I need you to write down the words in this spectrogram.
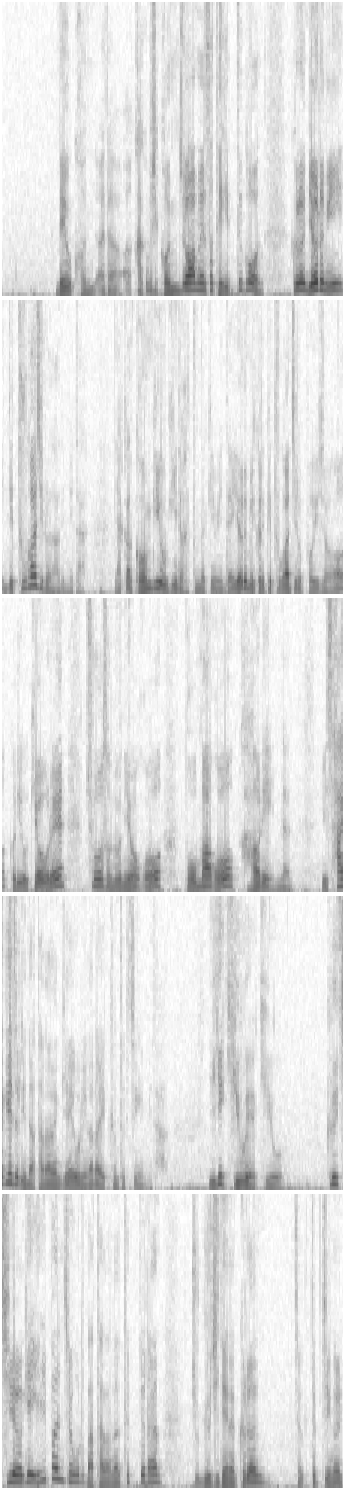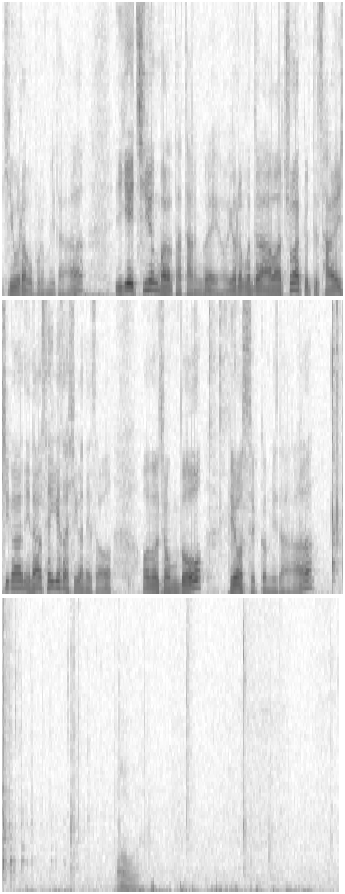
매우 건 아, 나- 가끔씩 건조하면서 되게 뜨거운 그런 여름이 이제 두 가지로 나뉩니다. 약간 건기우기 같은 느낌인데 여름이 그렇게 두 가지로 보이죠. 그리고 겨울에 추워서 눈이 오고 봄하고 가을에 있는 이 사계절이 나타나는 게 우리나라의 큰 특징입니다. 이게 기후예요, 기후. 그 지역에 일반적으로 나타나는 특별한 쭉 유지되는 그런 저- 특징을 기후라고 부릅니다. 이게 지역마다 다 다른 거예요. 여러분들 아마 중학교 때 사회 시간이나 세계사 시간에서 어느 정도 배웠을 겁니다. 어우.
